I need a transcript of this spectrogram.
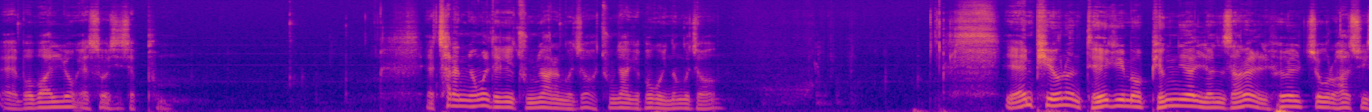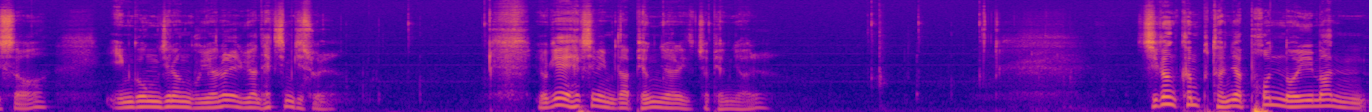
네, 모바일용 SoC 제품. 네, 차량용을 되게 중요하는 거죠. 중요하게 보고 있는 거죠. MPO는 대규모 병렬 연산을 효율적으로 할 수 있어 인공지능 구현을 위한 핵심 기술. 여기에 핵심입니다. 병렬 있죠. 병렬. 지금 컴퓨터는요. 폰 노이만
